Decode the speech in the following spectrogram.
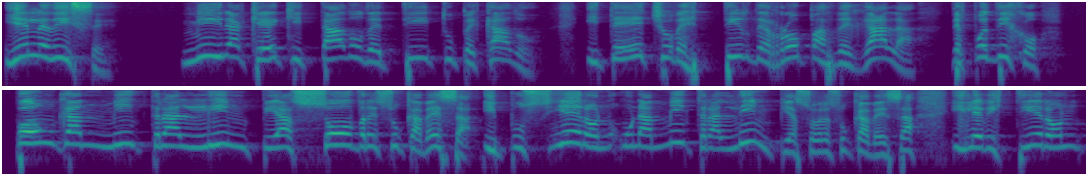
Y él le dice, mira que he quitado de ti tu pecado y te he hecho vestir de ropas de gala. Después dijo, pongan mitra limpia sobre su cabeza. Y pusieron una mitra limpia sobre su cabeza y le vistieron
